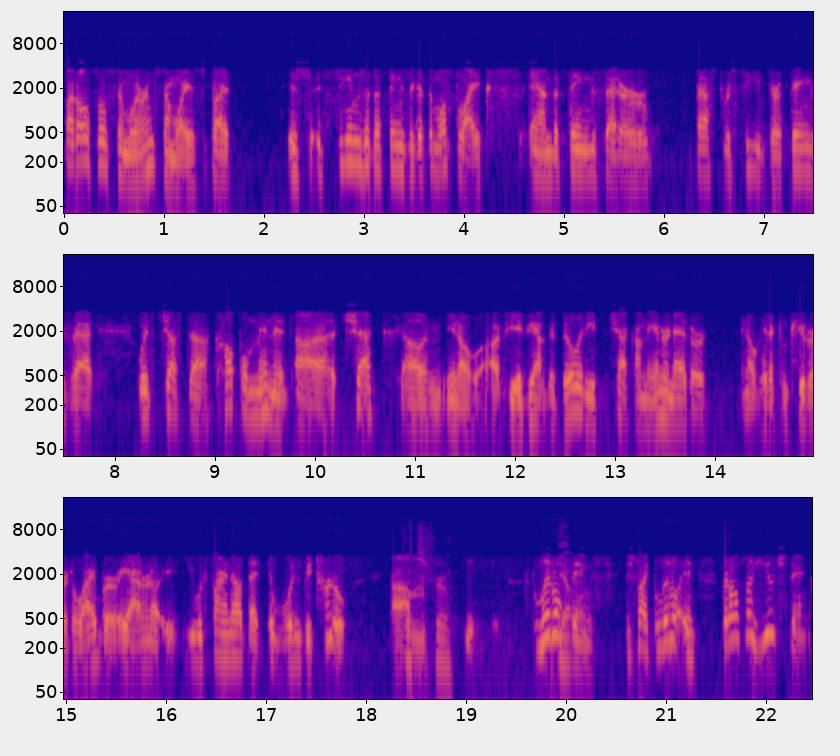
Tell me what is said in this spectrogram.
but also similar in some ways. But it's, it seems that the things that get the most likes and the things that are best received are things that, with just a couple minute uh, check, uh, and you know, uh, if you, if you have the ability to check on the internet or you know, get a computer at a library, I don't know, you would find out that it wouldn't be true. Um, That's true. Little yep. things, just like little, but also huge things.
